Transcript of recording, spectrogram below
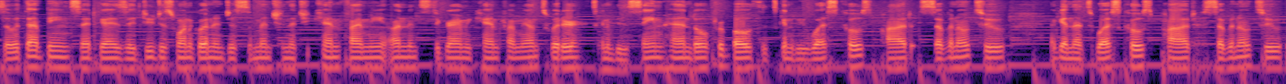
So, with that being said, guys, I do just want to go ahead and just mention that you can find me on Instagram, you can find me on Twitter. It's going to be the same handle for both. It's going to be West Coast Pod 702. Again, that's West Coast Pod 702.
